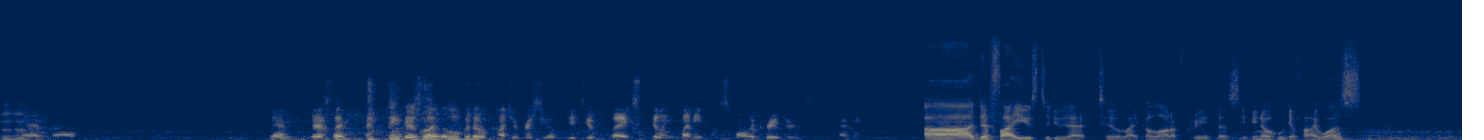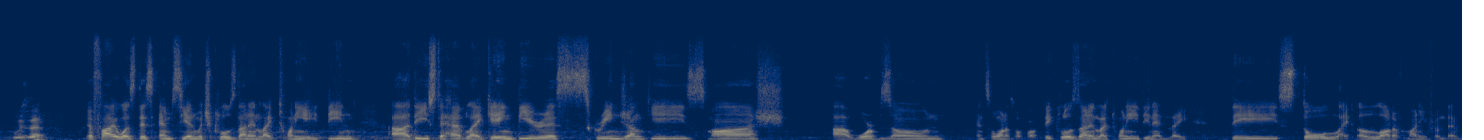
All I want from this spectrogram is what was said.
hmm and uh, and there's like I think there's like a little bit of a controversy of YouTube like stealing money from smaller creators. I think Uh, Defy used to do that to like a lot of creators. If you know who Defy was, who's that? Defy was this MCN which closed down in like 2018. Uh, they used to have like Game Theorists, Screen Junkies, Smosh, uh, Warp Zone, and so on and so forth. They closed down in like 2018 and like they stole like a lot of money from them.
